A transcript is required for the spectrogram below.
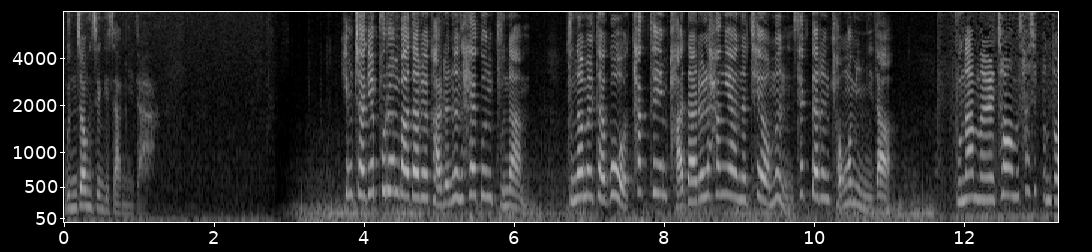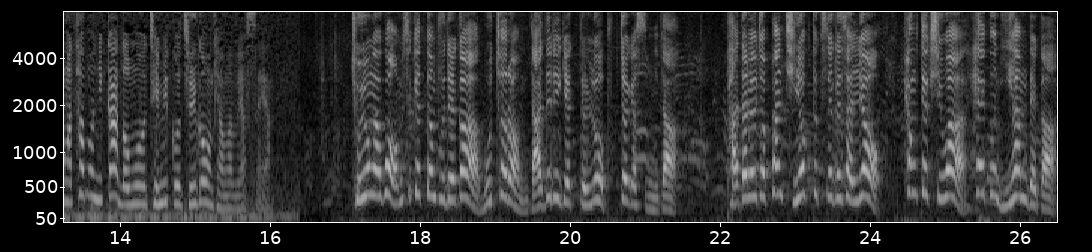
문정진 기자입니다. 힘차게 푸른 바다를 가르는 해군 군함. 군함을 타고 탁 트인 바다를 항해하는 체험은 색다른 경험입니다. 군함을 처음 40분 동안 타보니까 너무 재밌고 즐거운 경험이었어요. 조용하고 엄숙했던 부대가 모처럼 나들이 객들로 북적였습니다. 바다를 접한 지역 특색을 살려 평택시와 해군 2함대가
